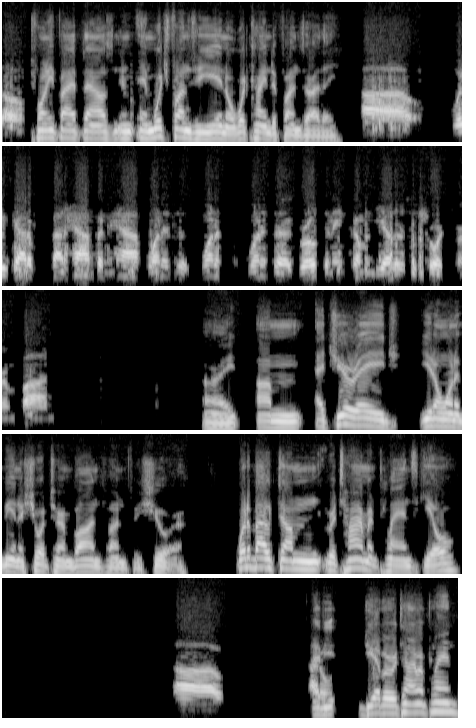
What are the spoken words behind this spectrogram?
so. Twenty-five thousand. And, and which funds are you in, or what kind of funds are they? Uh, we've got about half and half. One is a, one is one is a growth in income, and the other is a short term bond. All right. Um, at your age, you don't want to be in a short-term bond fund for sure. What about um retirement plans, Gil? Uh, you, do you have a retirement plan?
